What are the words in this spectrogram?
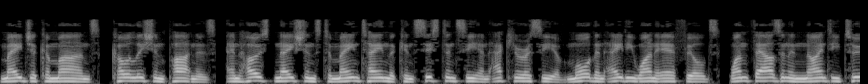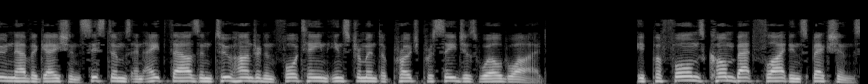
major commands, coalition partners, and host nations to maintain the consistency and accuracy of more than 81 airfields, 1,092 navigation systems and 8,214 instrument approach procedures worldwide. It performs combat flight inspections,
